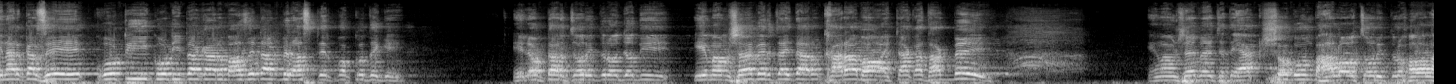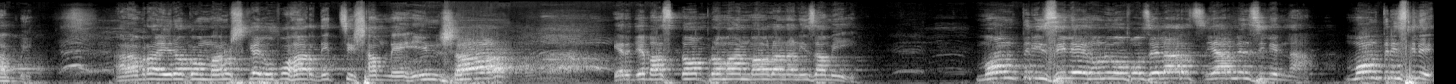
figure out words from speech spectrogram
এনার কাছে কোটি কোটি টাকার বাজেট আসবে রাষ্ট্রের পক্ষ থেকে। এই লোকটার চরিত্র যদি ইমাম সাহেবের চাইতে আরও খারাপ হয়, টাকা থাকবে? ইমাম সাহেবের চাইতে একশো গুণ ভালো চরিত্র হওয়া লাগবে। আর আমরা এরকম মানুষকে উপহার দিচ্ছি সামনে, হিংসা। এর যে বাস্তব প্রমাণ মাওলানা নিজামি। মন্ত্রী ছিলেন, উনি উপজেলার চেয়ারম্যান ছিলেন না, মন্ত্রী ছিলেন।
